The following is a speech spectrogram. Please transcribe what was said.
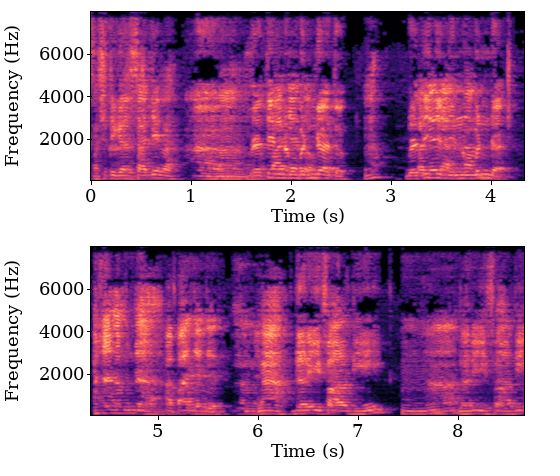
Ngasih tiga sajian lah. Nah, berarti Apa aja enam tuh? benda tuh. Hah? Berarti jadi enam. benda. ada enam benda. Apa aja deh namanya? Nah, dari Ivaldi, Hmm. Dari Ivaldi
